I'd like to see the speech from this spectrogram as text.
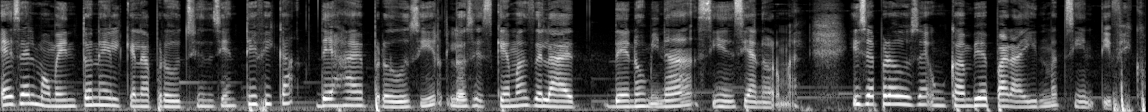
es el momento en el que la producción científica deja de producir los esquemas de la denominada ciencia normal y se produce un cambio de paradigma científico.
